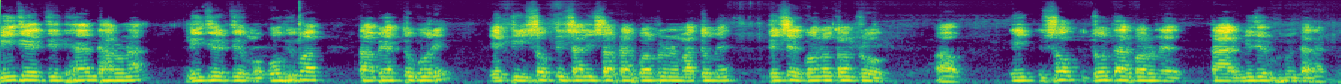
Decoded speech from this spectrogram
নিজের যে ধ্যান ধারণা, নিজের যে অভিমত তা ব্যক্ত করে একটি শক্তিশালী সরকার গঠনের মাধ্যমে দেশের গণতন্ত্র এই সব জোরদারকরণে তার নিজের ভূমিকা রাখবে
